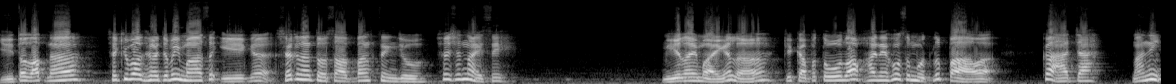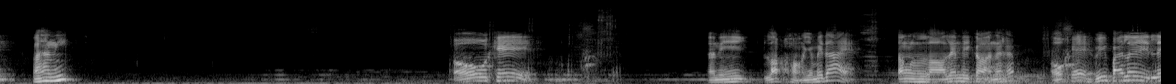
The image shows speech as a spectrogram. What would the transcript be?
ยินดีต้อนรับนะ ฉันคิดว่าเธอจะไม่มาซะอีกอะฉันกำลังตรวจสอบบางสิ่งอยู่ ช่วยฉันหน่อยสิ มีอะไรใหม่งั้นเหรอ เกี่ยวกับประตูล็อกภายในห้องสมุดหรือเปล่าอะ ก็อาจจะ มานี่ มาทางนี้ โอเคอันนี้รับของยังไม่ได้ ต้องรอเล่นไปก่อนนะครับ โอเค วิ่งไปเลยเล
